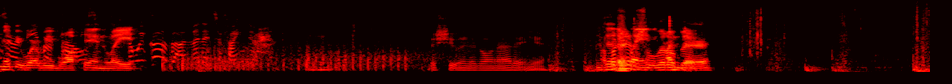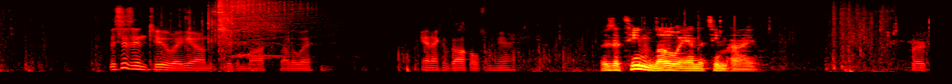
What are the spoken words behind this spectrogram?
maybe where we walk in late. We've got a minute to find her. They're shooting, they're going at it here. Instead pushing just a playing little bit. This is in two right here on the chicken box, by the way. And I can Valk ult from here. There's a team low and a team high. Heard.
